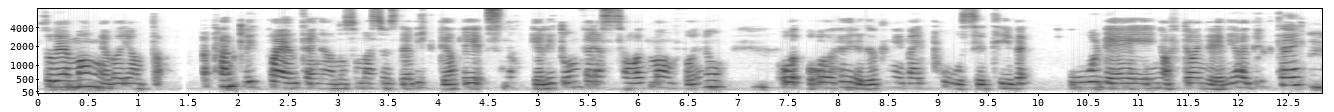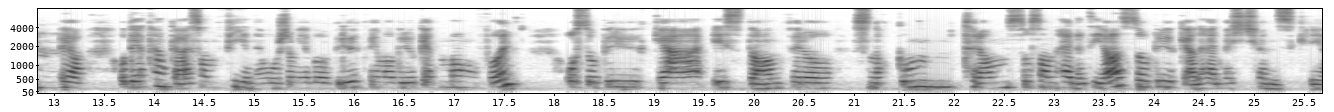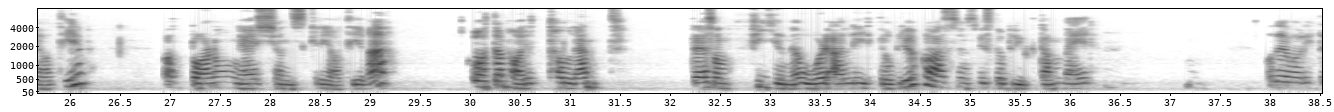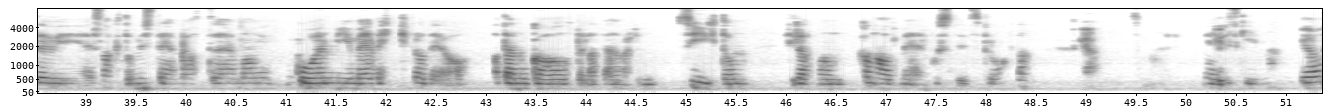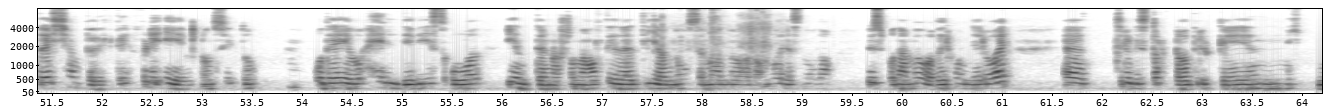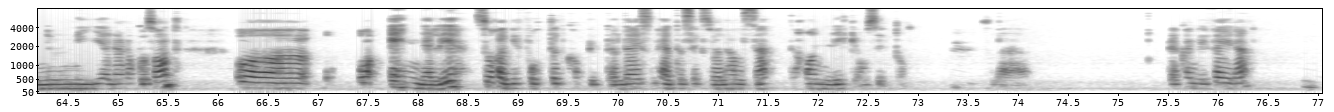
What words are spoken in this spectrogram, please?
Så det er mange varianter. Jeg tenkte litt på en ting her nå som jeg syns det er viktig at vi snakker litt om, for jeg sa et mangfold nå. Mm. Og, og hører det jo ikke mye mer positive ord det er enn alt det andre vi har brukt her. Mm. Ja, og det tenker jeg er sånne fine ord som vi må bruke. Vi må bruke et mangfold. Og så bruker jeg i stedet for å snakke om trans og sånn hele tida, så bruker jeg det her med kjønnskreativ. At barn og unge er kjønnskreative, og at de har et talent. Det er sånne fine ord jeg liker å bruke, og jeg syns vi skal bruke dem mer. Og det var litt det vi snakket om i sted, med at eh, man går mye mer vekk fra det og at det er noe galt, eller at det har vært en sykdom, til at man kan ha et mer positivt språk. da. Ja. mer beskrivende. Ja, det er kjempeviktig, for det er jo ikke noen sykdom. Og det er jo heldigvis òg internasjonalt i det diagnosemanualene våre nå, da. Husk på, dem er over 100 år. Jeg tror vi starta å bruke i 1909 eller noe sånt. Og, og, endelig så har vi fått et kapittel der som heter seksuell helse. Det handler ikke om sykdom. Så det, det kan vi feire. Mm.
